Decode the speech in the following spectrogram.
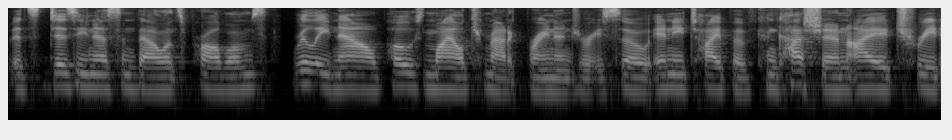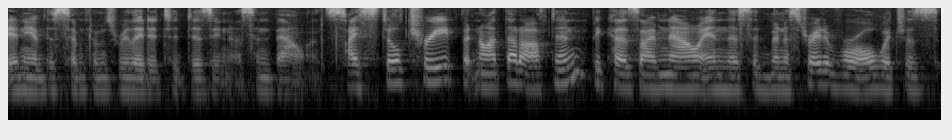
It's dizziness and balance problems, really now post mild traumatic brain injury. So, any type of concussion, I treat any of the symptoms related to dizziness and balance. I still treat, but not that often because I'm now in this administrative role, which is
